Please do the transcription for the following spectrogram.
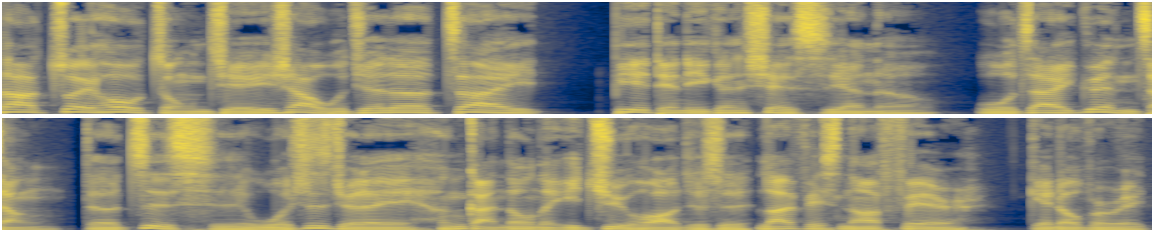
那最后总结一下，我觉得在毕业典礼跟谢师宴呢，我在院长的致辞，我是觉得很感动的一句话，就是 “Life is not fair, get over it”。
